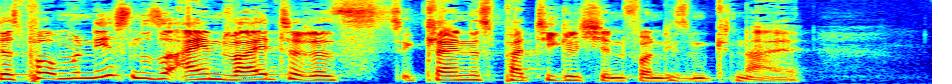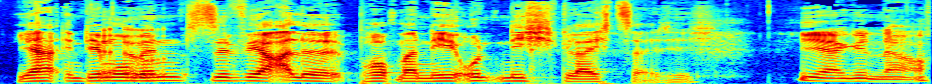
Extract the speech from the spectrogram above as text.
das Portemonnaie ist nur so ein weiteres kleines Partikelchen von diesem Knall. Ja, in dem Äh, Moment sind wir alle Portemonnaie und nicht gleichzeitig. Ja, genau.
